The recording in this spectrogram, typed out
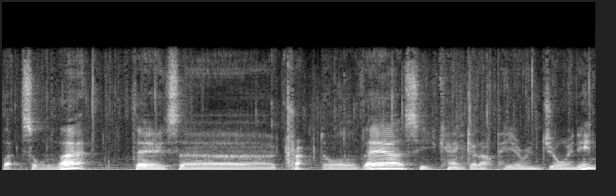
that's all of that. There's a trapdoor there, so you can get up here and join in.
